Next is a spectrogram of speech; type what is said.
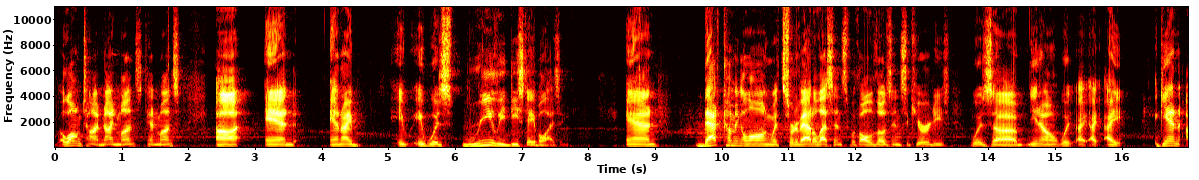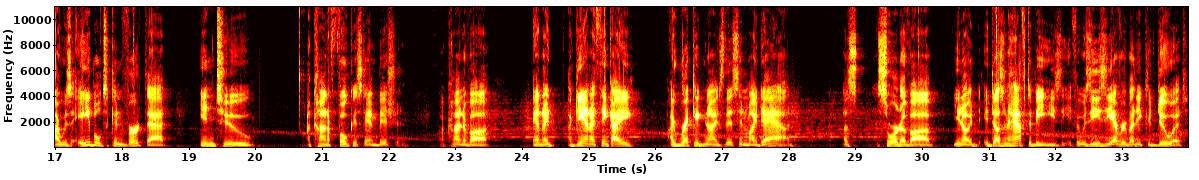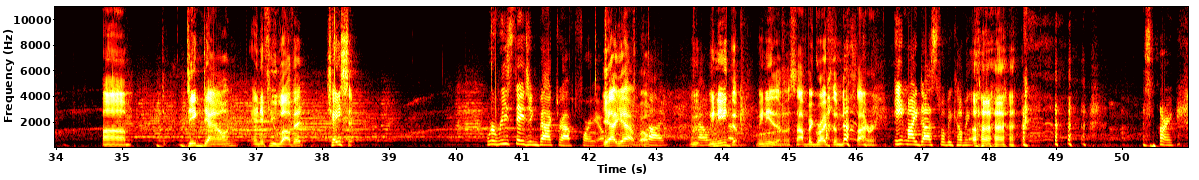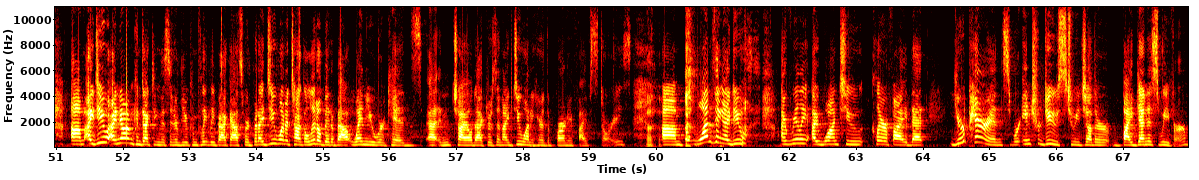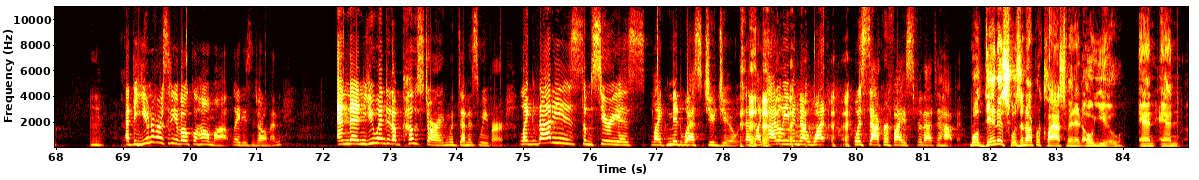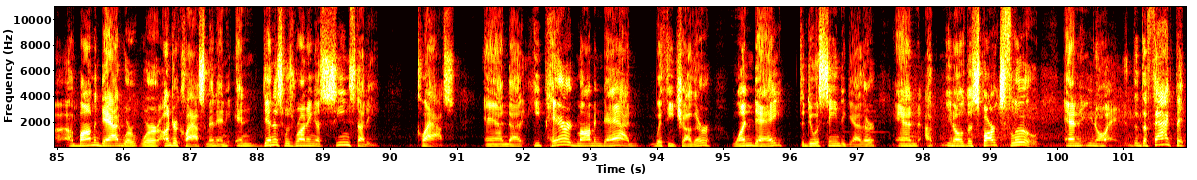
a long time, nine months, ten months, uh, and and I, it, it was really destabilizing, and that coming along with sort of adolescence, with all of those insecurities, was uh, you know I, I, I again I was able to convert that into a kind of focused ambition, a kind of a, and I again I think I I recognize this in my dad a sort of uh, you know it, it doesn't have to be easy. If it was easy everybody could do it. Um, d- dig down and if you love it chase it. We're restaging Backdraft for you. yeah yeah well But, we, we need them. We need them. Let's not begrudge them this siren. Eat My Dust will be coming. Sorry. Um, I do, I know I'm conducting this interview completely back assward, but I do want to talk a little bit about when you were kids uh, and child actors, and I do want to hear the Barney Fife stories. Um, but one thing I do, I really, I want to clarify that your parents were introduced to each other by Dennis Weaver at the University of Oklahoma, ladies and gentlemen. And then you ended up co-starring with Dennis Weaver. Like that is some serious like Midwest juju. That like I don't even know what was sacrificed for that to happen. Well, Dennis was an upperclassman at OU, and and uh, mom and dad were were underclassmen, and and Dennis was running a scene study class, and uh, he paired mom and dad with each other one day to do a scene together, and uh, you know the sparks flew, and you know the, the fact that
